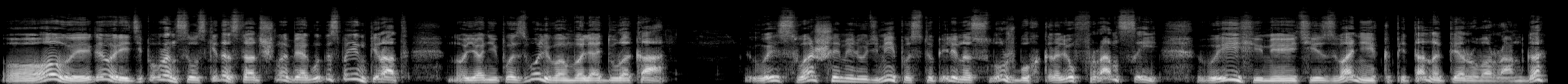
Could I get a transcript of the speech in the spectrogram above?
«О, вы говорите по-французски достаточно бегло, господин пират, но я не позволю вам валять дурака. Вы с вашими людьми поступили на службу к королю Франции. Вы имеете звание капитана первого ранга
